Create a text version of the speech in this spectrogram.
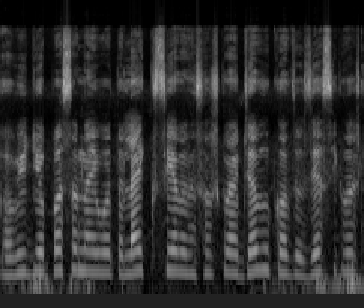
તો વીડિયો પસંદ આવ્યો તો લાઇક શેર અને સબસ્ક્રાઈબ જરૂર કરજો. જય શ્રી કૃષ્ણ.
